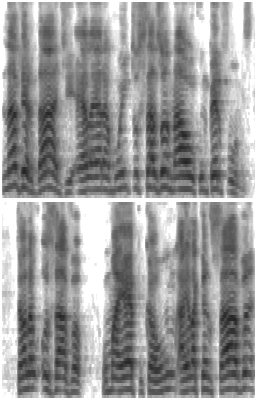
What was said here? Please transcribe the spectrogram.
Na verdade, ela era muito sazonal com perfumes. Então, ela usava uma época um, aí ela cansava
